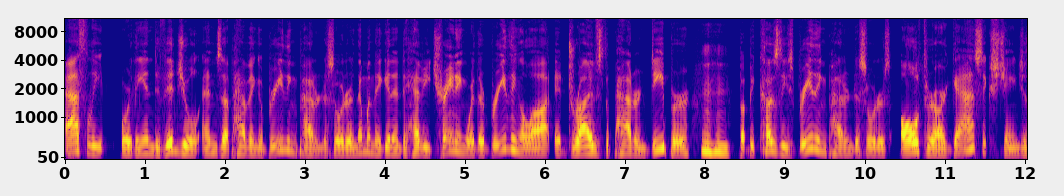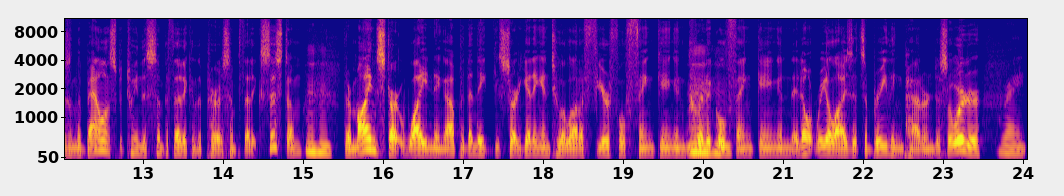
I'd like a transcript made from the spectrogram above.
athlete or the individual ends up having a breathing pattern disorder. And then when they get into heavy training where they're breathing a lot, it drives the pattern deeper. hmm But because these breathing pattern disorders alter our gas exchanges and the balance between the sympathetic and the parasympathetic system, hmm their minds start widening up and then they start getting into a lot of fearful thinking and critical thinking and they don't realize it's a breathing pattern disorder. Right.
